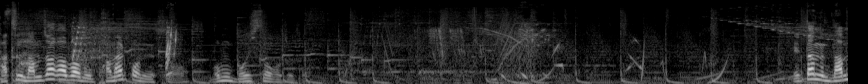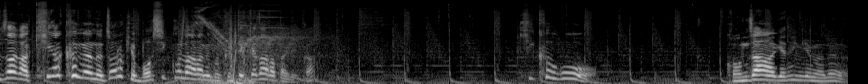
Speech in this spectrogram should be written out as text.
같은 남자가 봐도 반할 뻔했어. 너무 멋있어가지고. 일단은 남자가 키가 크면은 저렇게 멋있구나라는 걸 그때 깨달았다니까. 키 크고 건장하게 생기면은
